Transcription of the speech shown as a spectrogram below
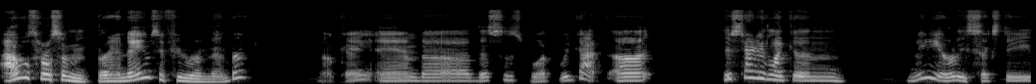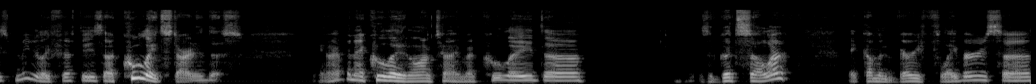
I will throw some brand names if you remember. Okay, and uh, this is what we got. Uh, they started like in maybe early 60s, maybe late 50s. Uh, Kool Aid started this. You know, I've been at Kool Aid a long time, Kool Aid uh, is a good seller. They come in varied flavors. Uh,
